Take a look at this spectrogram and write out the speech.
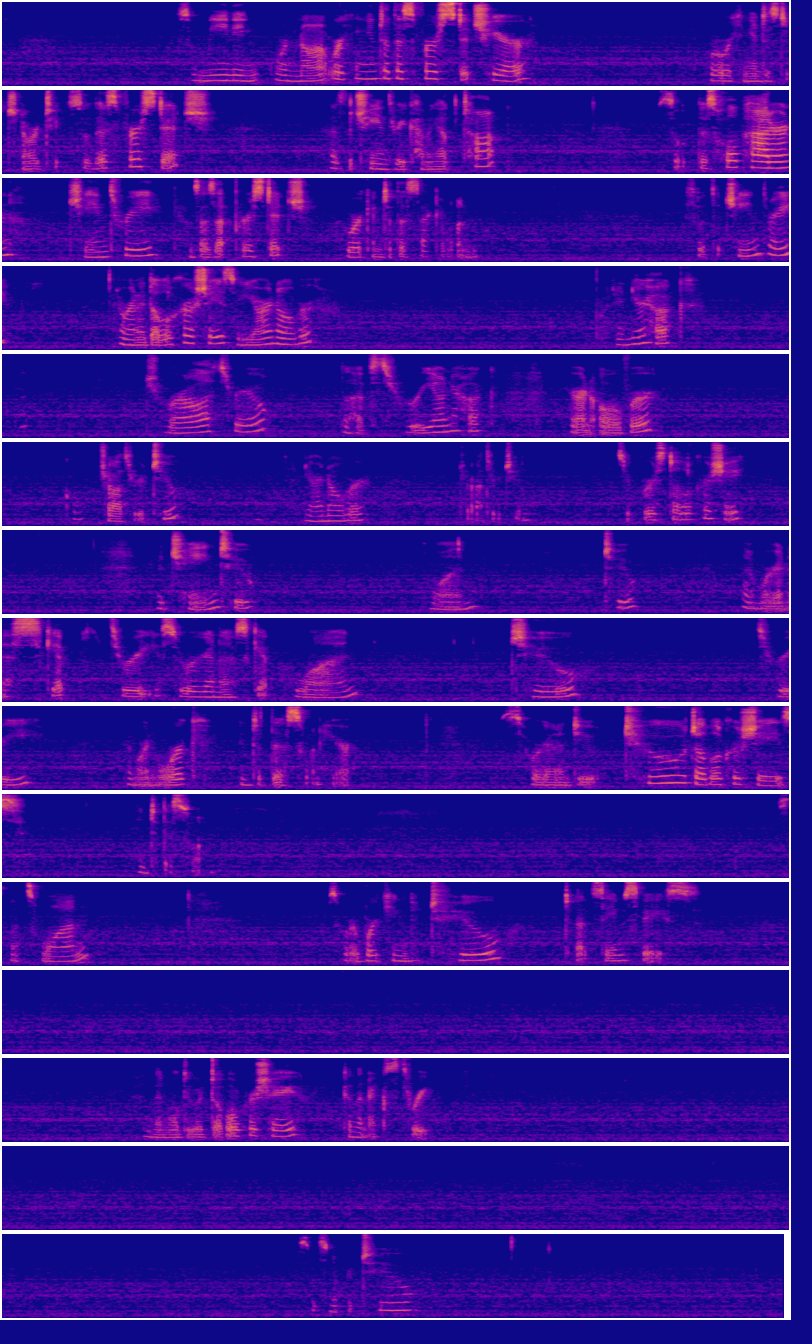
So meaning we're not working into this first stitch here, we're working into stitch number two. So this first stitch has the chain three coming out the top. So this whole pattern, chain three, counts as that first stitch, we work into the second one. So it's a chain three, we're gonna double crochet, so yarn over, put in your hook, draw through. You'll have three on your hook. Yarn over. Draw through two. Yarn over. Draw through two. That's your first double crochet. Gonna chain two. One, two, and we're gonna skip three. So we're gonna skip one, two, three, and we're to work into this one here. So we're going to do two double crochets into this one. So that's one. So we're working two to that same space. and then we'll do a double crochet in the next three. This is number two.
